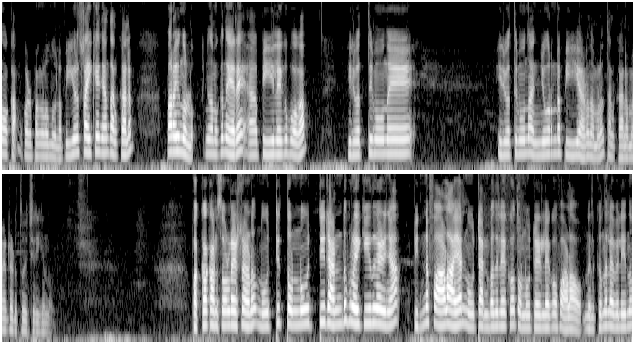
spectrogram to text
നോക്കാം കുഴപ്പങ്ങളൊന്നുമില്ല. അപ്പോൾ ഈ ഒരു സ്ട്രൈക്കേ ഞാൻ തൽക്കാലം പറയുന്നുള്ളൂ. ഇനി നമുക്ക് നേരെ പിയിലേക്ക് പോകാം ഇരുപത്തി മൂന്ന് ഇരുപത്തി മൂന്ന് അഞ്ഞൂറിന്റെ പി ആണ് നമ്മൾ തൽക്കാലമായിട്ട് എടുത്തു വച്ചിരിക്കുന്നത്. പക്ക കൺസോൾട്ടേഷനാണ് നൂറ്റി തൊണ്ണൂറ്റി രണ്ട് ബ്രേക്ക് ചെയ്ത് കഴിഞ്ഞാൽ പിന്നെ ഫാളായാൽ നൂറ്റൻപതിലേക്കോ തൊണ്ണൂറ്റേഴിലേക്കോ ഫാളാവും. നിൽക്കുന്ന ലെവലിൽ നിന്ന്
